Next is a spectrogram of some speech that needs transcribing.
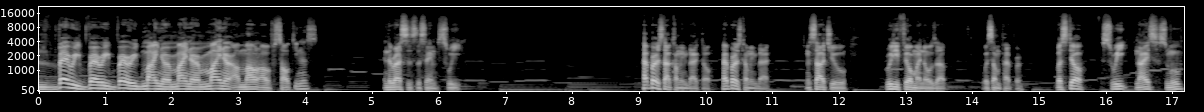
Very, very, very minor, minor, minor amount of saltiness. And the rest is the same, sweet. Pepper is not coming back though. Pepper is coming back. It's start to really fill my nose up with some pepper. But still, sweet, nice, smooth,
